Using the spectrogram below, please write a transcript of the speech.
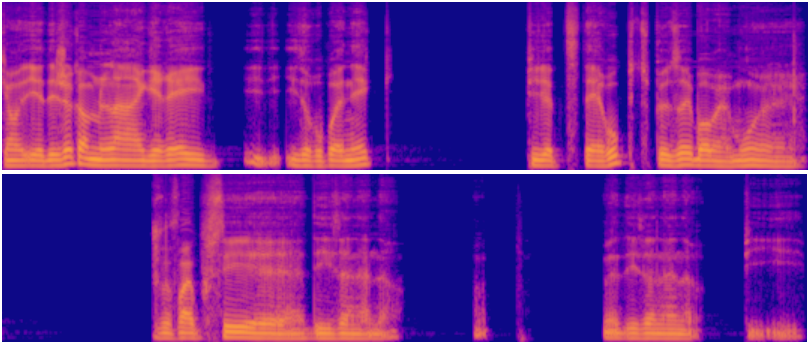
Il y a déjà comme l'engrais hy- hydroponique, puis le petit terreau, puis tu peux dire, bon, ben moi, euh, je veux faire pousser euh, des ananas. Des ananas. Puis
